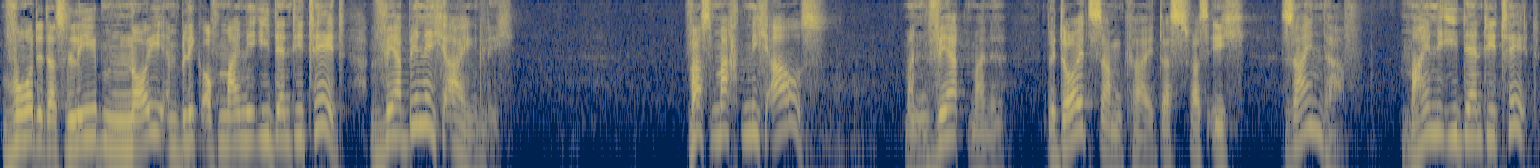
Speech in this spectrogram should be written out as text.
wurde das Leben neu im Blick auf meine Identität. Wer bin ich eigentlich? Was macht mich aus? Mein Wert, meine Bedeutsamkeit, das, was ich sein darf, meine Identität.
